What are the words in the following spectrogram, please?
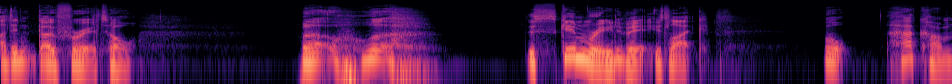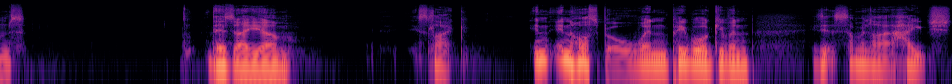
I didn't go through it at all. But what the skim read of it is like, well, how comes there's a um, it's like in in hospital when people are given, is it something like H?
